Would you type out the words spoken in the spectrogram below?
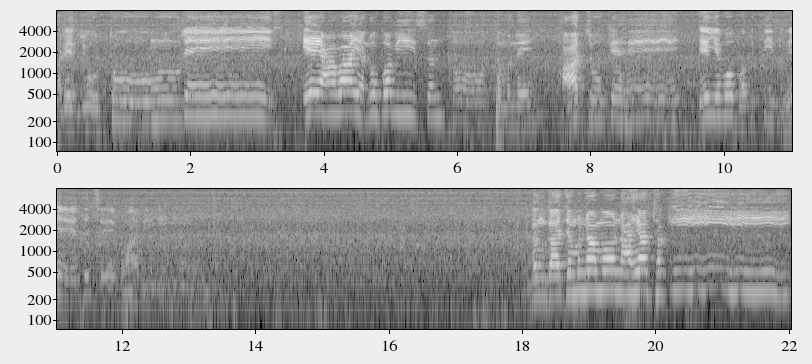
અરે જૂઠું રે. એ આવાય અનુભવી સંતો તમને સાચું કહે. એ એવો ભક્તિ ભેદ છે ભારી. ગંગા જમનામાં નાહ્યા થકી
